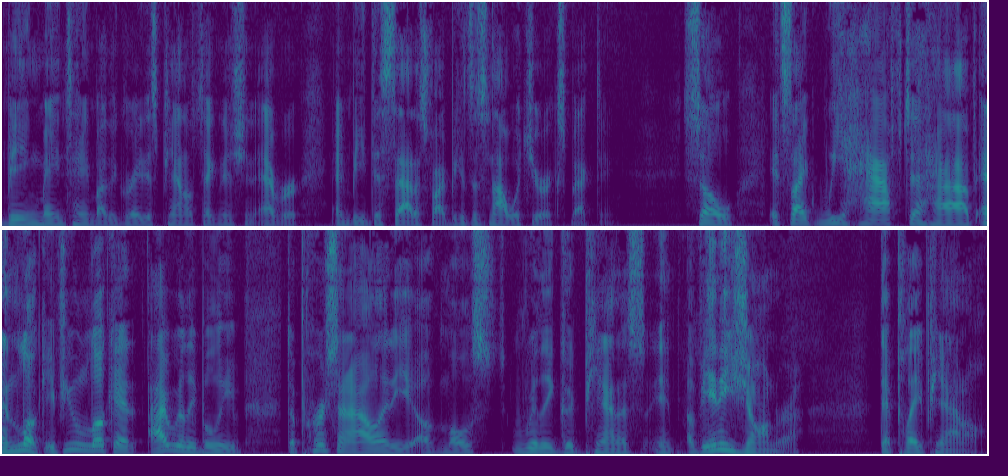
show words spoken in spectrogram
being maintained by the greatest piano technician ever and be dissatisfied because it's not what you're expecting. So it's like we have to have, and look, if you look at, I really believe the personality of most really good pianists in, of any genre that play piano,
